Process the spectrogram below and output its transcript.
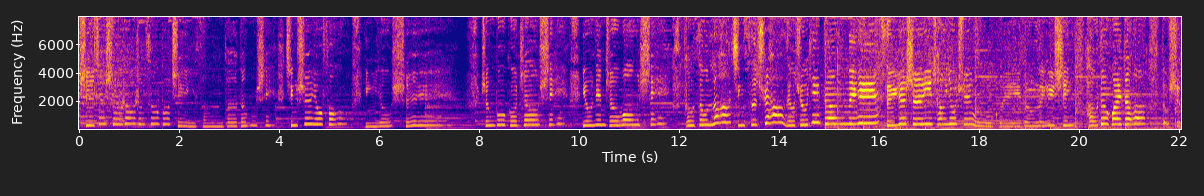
时间是让人猝不及防的东西，晴时有风，阴有时雨。争不过朝夕，又念着往昔，偷走了青丝，却留住一个你。岁月是一场有去无回的旅行，好的坏的都是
